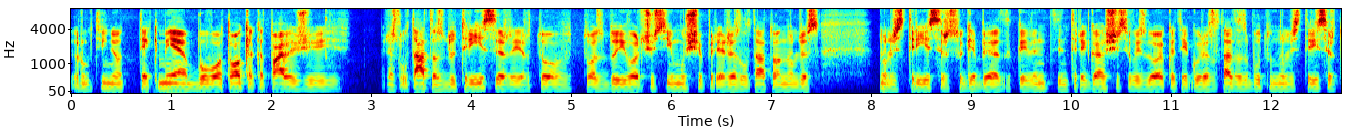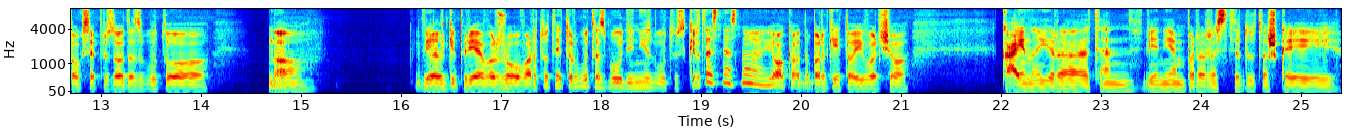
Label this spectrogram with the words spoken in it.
rungtynių tekmė buvo tokia, kad, pavyzdžiui, rezultatas 2-3 ir, ir tu tuos du įvarčius įmuši prie rezultato 0. 0-3 ir sugebėjo gaivinti intrigą. Aš įsivaizduoju, kad jeigu rezultatas būtų 0-3 ir toks epizodas būtų, nu, vėlgi prie varžovų vartų, tai turbūt tas baudinys būtų skirtas, nes, nu, jokio dabar, kai to įvarčio kaina yra ten vieniem prarasti du taškai,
